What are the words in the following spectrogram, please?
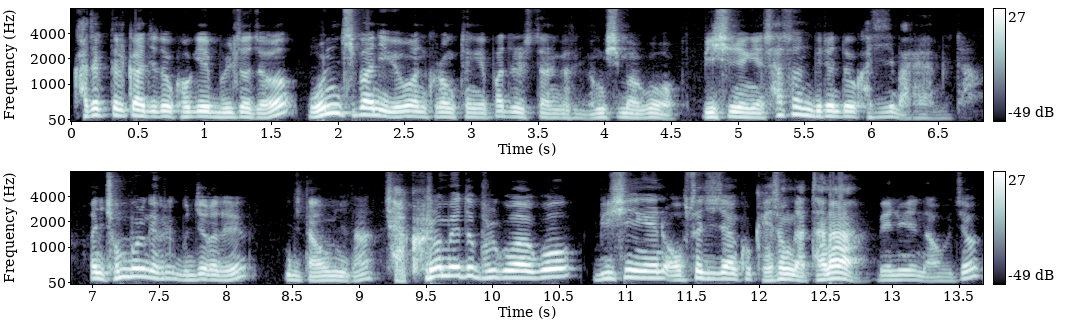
가족들까지도 거기에 물젖어 온 집안이 위험한 구렁텅이에 빠져들 수 있다는 것을 명심하고 미신행위에 사선 미련도 가지지 말아야 합니다. 아니, 전 보는 게 그렇게 문제가 돼요? 이제 나옵니다. 자, 그럼에도 불구하고 미신행위는 없어지지 않고 계속 나타나 맨 위에 나오죠.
